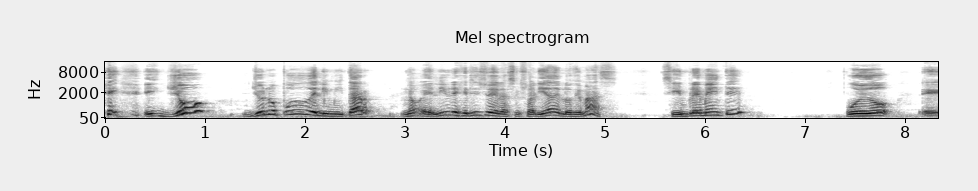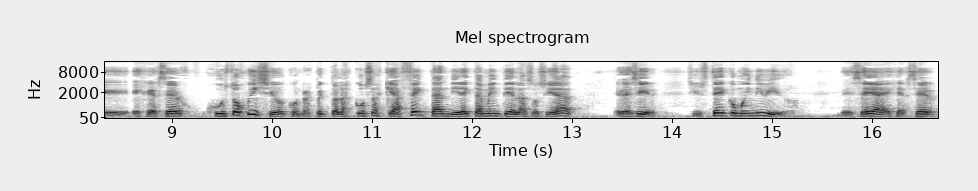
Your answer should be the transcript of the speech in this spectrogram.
Y yo, yo no puedo delimitar ¿no? el libre ejercicio de la sexualidad de los demás. Simplemente puedo eh, ejercer justo juicio con respecto a las cosas que afectan directamente a la sociedad. Es decir, si usted como individuo desea ejercer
